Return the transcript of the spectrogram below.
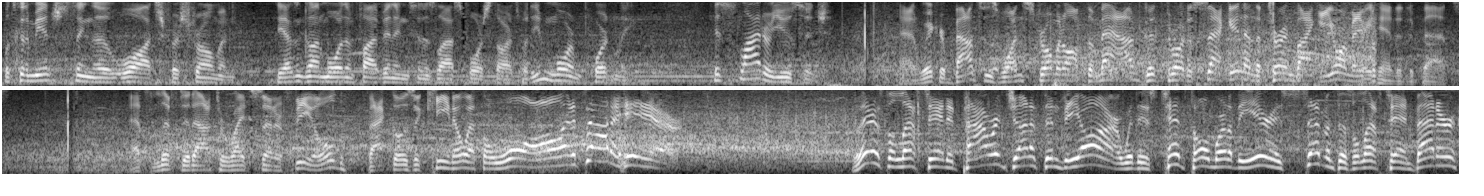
What's going to be interesting to watch for Stroman, he hasn't gone more than five innings in his last four starts, but even more importantly, his slider usage. And Winker bounces one, Stroman off the mound. Good throw to second, and the turn by Guillorme. Right-handed at bats. That's lifted out to right center field. Back goes Aquino at the wall, and it's out of here. There's the left-handed power, Jonathan Villar with his 10th home run of the year, his seventh as a left-hand batter,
